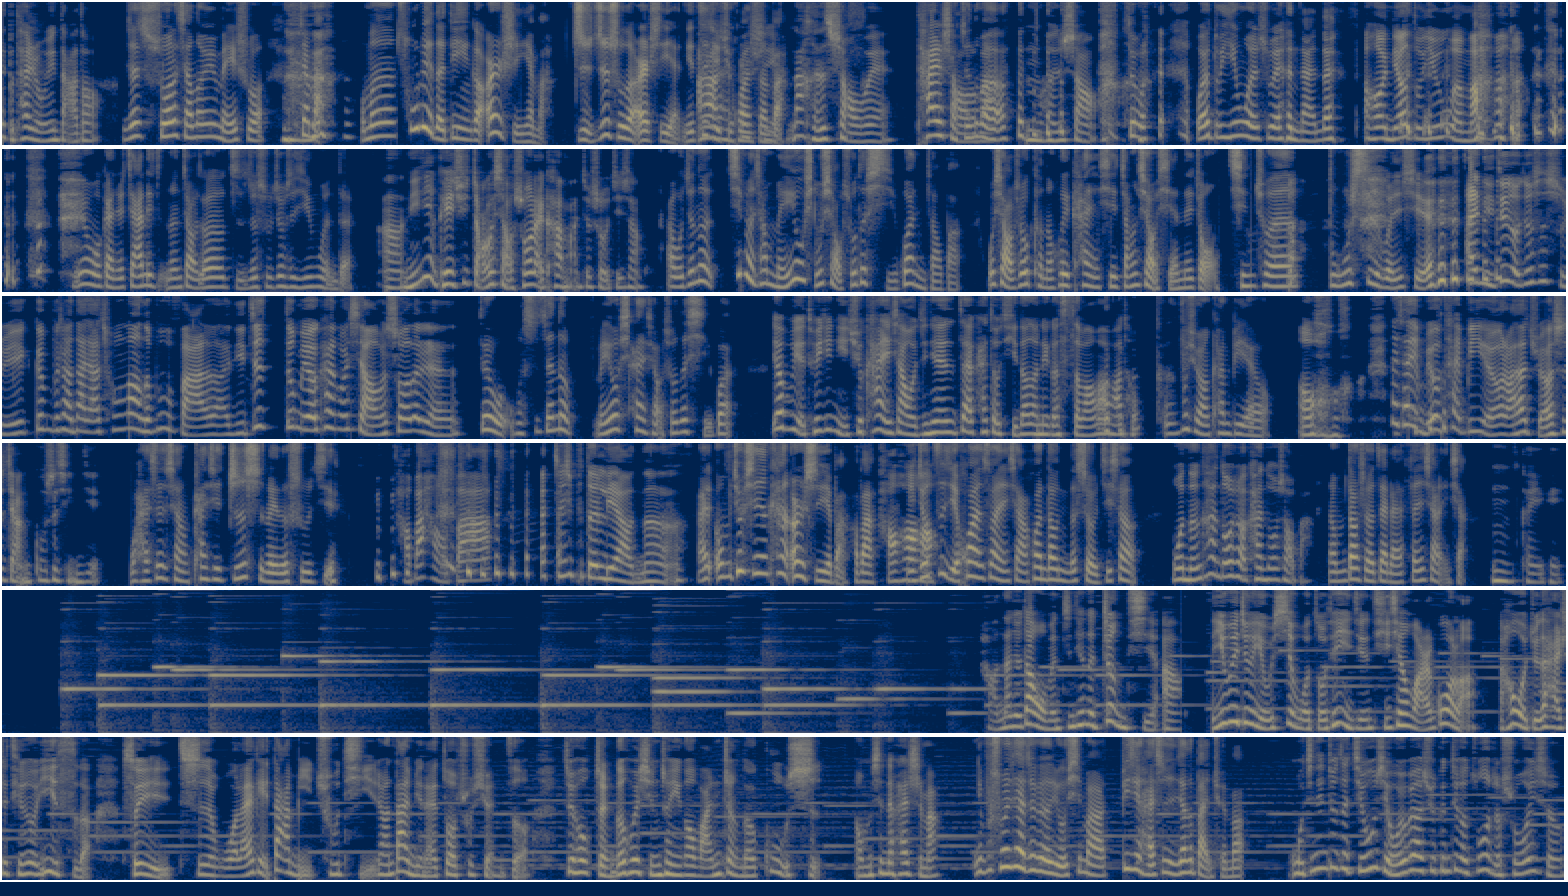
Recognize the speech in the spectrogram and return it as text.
不太容易达到。你这说了相当于没说。这样吧，我们粗略的定一个二十页嘛，纸质书的二十页，你自己去换算吧啊。那很少哎，太少了真的吧吗？嗯，很少。对我，我要读英文书也很难的，哦，你要读英文吗？因为我感觉家里能找到纸质书就是英文的。啊，你也可以去找个小说来看嘛，就手机上。啊，我真的基本上没有读小说的习惯，你知道吧？我小时候可能会看一些张小娴那种青春 都市文学，哎，你这种就是属于跟不上大家冲浪的步伐了，你这都没有看过小说的人。对我我是真的没有看小说的习惯，要不也推荐你去看一下我今天在开头提到的那个《死亡万花筒》我不喜欢看 BL，哦，那它也没有太 BL 了，它主要是讲故事情节。我还是想看些知识类的书籍。好吧，好吧，真是不得了呢。哎，我们就先看二十页吧，好吧？好好好你就自己换算一下，换到你的手机上，我能看多少看多少吧。那我们到时候再来分享一下。嗯，可以可以。好，那就到我们今天的正题啊。因为这个游戏我昨天已经提前玩过了，然后我觉得还是挺有意思的，所以是我来给大米出题，让大米来做出选择，最后整个会形成一个完整的故事。我们现在开始吗？你不说一下这个游戏吗？毕竟还是人家的版权吧。我今天就在纠结，我要不要去跟这个作者说一声？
